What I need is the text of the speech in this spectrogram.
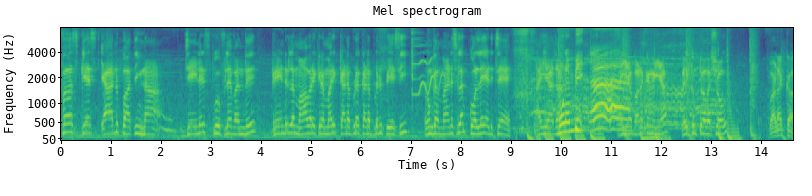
ஃபர்ஸ்ட் கெஸ்ட் யாருன்னு பாத்தீங்கன்னா ஜெயிலர் ஸ்பூஃப்ல வந்து கிரைண்டர்ல மாவரைக்கிற மாதிரி கடப்புட கடப்புடன்னு பேசி உங்க மனசுல கொள்ளையடிச்ச. ஐயா எம்பி ஐயா வணக்கங்க ஐயா வெல்கம் டு அவர் ஷோ வணக்கமா.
